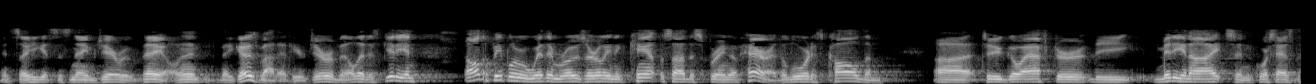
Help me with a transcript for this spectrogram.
And so he gets this name Jerubbaal. And he goes by that here, Jerubbaal. That is Gideon. All the people who were with him rose early and encamped beside the spring of Harod. The Lord has called them uh, to go after the Midianites, and of course has the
